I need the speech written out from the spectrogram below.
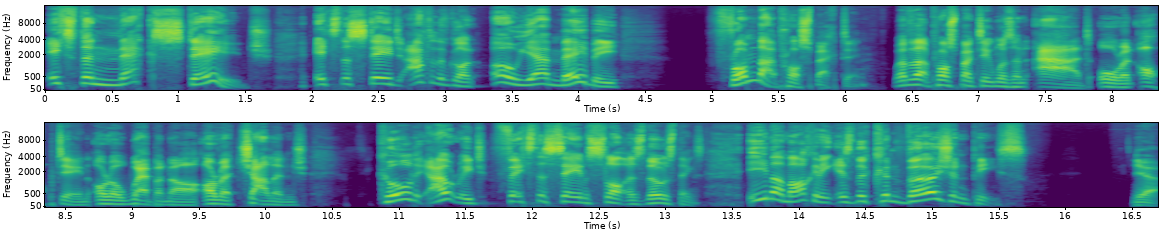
It's the next stage. It's the stage after they've gone, oh, yeah, maybe from that prospecting, whether that prospecting was an ad or an opt in or a webinar or a challenge. Cold outreach fits the same slot as those things. Email marketing is the conversion piece. Yeah.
